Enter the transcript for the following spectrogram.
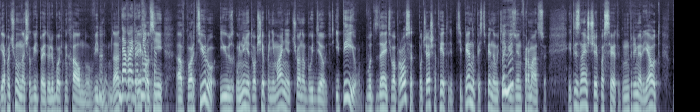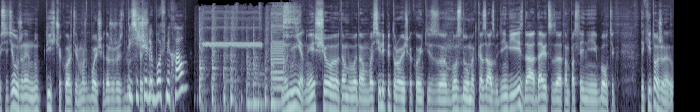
я почему начал говорить про эту Любовь Михайловну в Видном, да? Давай я приехал к ней а, в квартиру, и у у нее нет вообще понимания, что она будет делать. И ты вот задая эти вопросы, получаешь ответы, постепенно, постепенно вытягиваешь нее информацию. И ты знаешь, что ей посоветовать. Ну, например, я вот посетил уже, наверное, ну, тысячу квартир, может, больше, я даже уже Тысяча счета. Любовь Михайловна? Ну нет, ну еще там, там Василий Петрович какой-нибудь из э, Госдумы. Казалось бы, деньги есть, да, давится за там последний болтик. Такие тоже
